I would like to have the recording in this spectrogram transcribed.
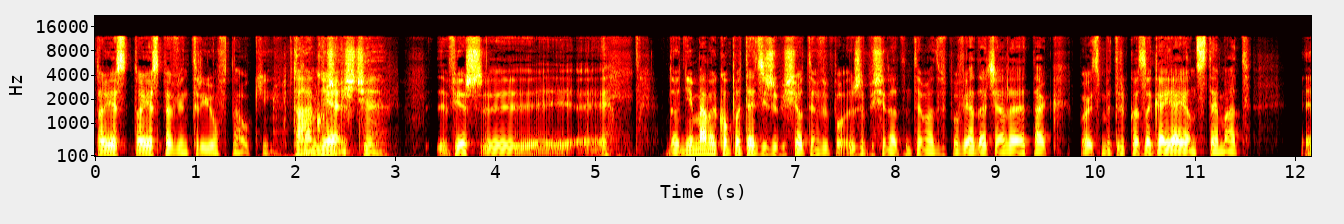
to, jest, to jest pewien triumf nauki. Tak, mnie, oczywiście. Wiesz, yy, no nie mamy kompetencji, żeby się o tym, żeby się na ten temat wypowiadać, ale tak powiedzmy tylko zagajając temat, yy,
